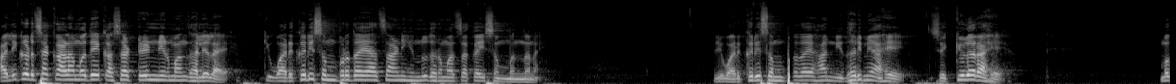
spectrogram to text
अलीकडच्या काळामध्ये एक असा ट्रेंड निर्माण झालेला आहे की वारकरी संप्रदायाचा आणि हिंदू धर्माचा काही संबंध नाही. म्हणजे वारकरी संप्रदाय हा निधर्मी आहे सेक्युलर आहे. मग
